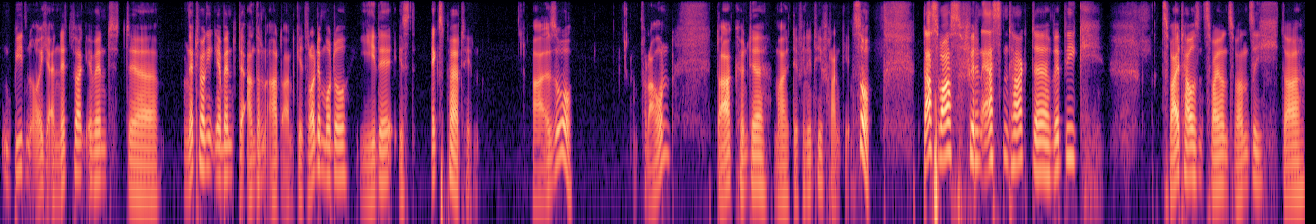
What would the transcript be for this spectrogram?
und bieten euch ein Netzwerk-Event der Networking-Event der anderen Art an. Getreu dem Motto, jede ist Expertin. Also, Frauen, da könnt ihr mal definitiv rangehen. So, das war's für den ersten Tag der Webweek 2022. Da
